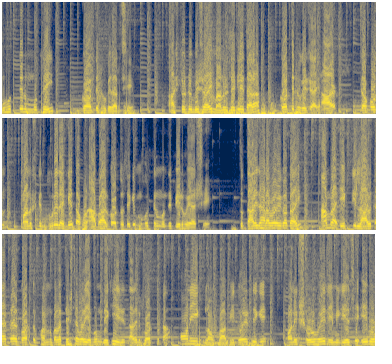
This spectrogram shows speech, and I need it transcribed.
মুহূর্তের মধ্যেই গর্তে ঢুকে যাচ্ছে। আশ্চর্য বিষয়, মানুষ দেখলে তারা গর্তে ঢুকে যায়। আর যখন মানুষকে দূরে দেখে তখন আবার গর্ত থেকে মুহূর্তের মধ্যে বের হয়ে আসে। তো তারই ধারাবাহিকতায় আমরা একটি লাল কাঁকড়ার গর্ত খনন করার চেষ্টা করি এবং দেখি যে তাদের গর্তটা অনেক লম্বা, ভিতরের দিকে অনেক সরু হয়ে নেমে গিয়েছে এবং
